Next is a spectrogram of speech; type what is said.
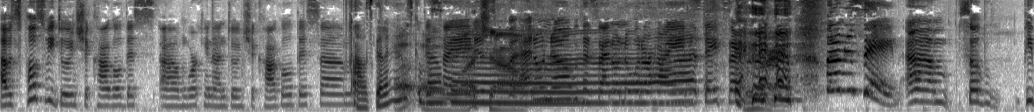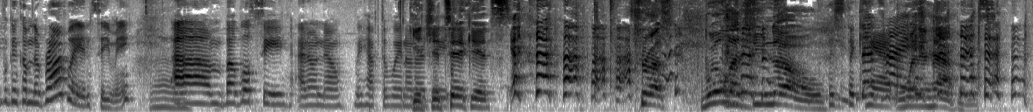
I was supposed to be doing Chicago this, um, working on doing Chicago this. Um, I was gonna ask Uh-oh. about this hiatus, but I don't know because I don't know what our hiatus dates are. but I'm just saying, um, so people can come to Broadway and see me. Um, but we'll see. I don't know. We have to wait on our Get your dates. tickets. Trust, we'll let you know It's the can't. right. when it happens.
